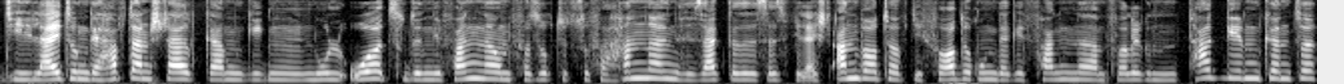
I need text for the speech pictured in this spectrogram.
Die Leitung der Haftanstalt kam gegen 0 Uhr zu den Gefangenen und versuchte zu verhandeln. Sie sagte, dass es vielleicht Antworten auf die Forderung der Gefangenen am folgenden Tag geben könnte.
